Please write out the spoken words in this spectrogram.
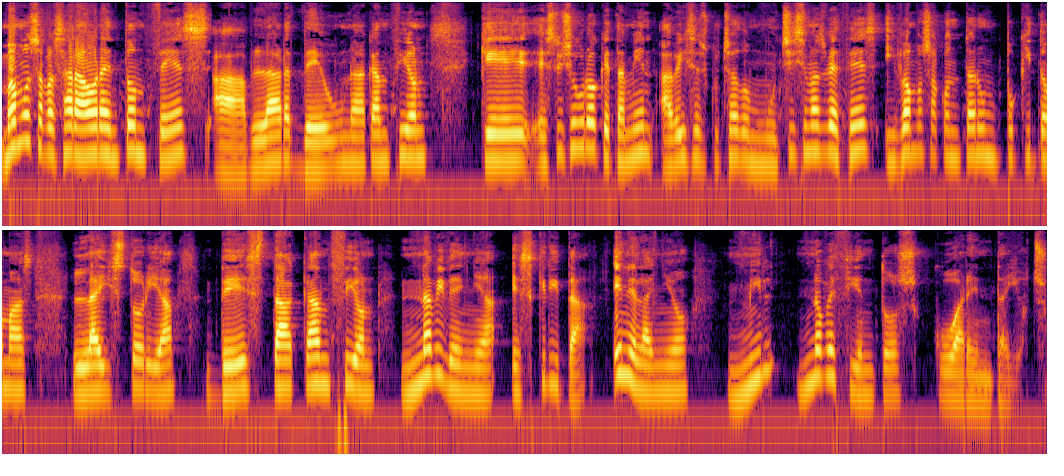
Vamos a pasar ahora entonces a hablar de una canción que estoy seguro que también habéis escuchado muchísimas veces y vamos a contar un poquito más la historia de esta canción navideña escrita en el año 1948.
